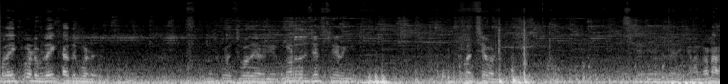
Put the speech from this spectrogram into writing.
ബ്രേക്ക് വിട് ബ്രേക്ക് അത് വിട്. കുറച്ച് പതി ഇറങ്ങി ഇങ്ങോട്ട് ജസ്റ്റ് ഇറങ്ങി. ക്ലച്ച് വിടും ഇരിക്കണം കേട്ടാ.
